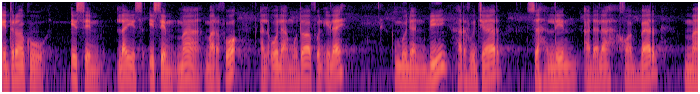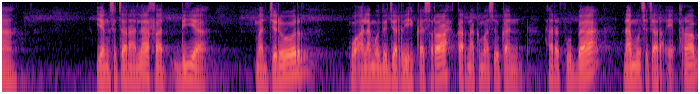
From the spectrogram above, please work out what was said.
Idraku isim lais isim ma marfu al ula mudafun ilaih. Kemudian bi harfu jar sahlin adalah khabar ma. Yang secara lafad dia majrur wa alamu jarrih kasrah karena kemasukan harfu ba namun secara i'rab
